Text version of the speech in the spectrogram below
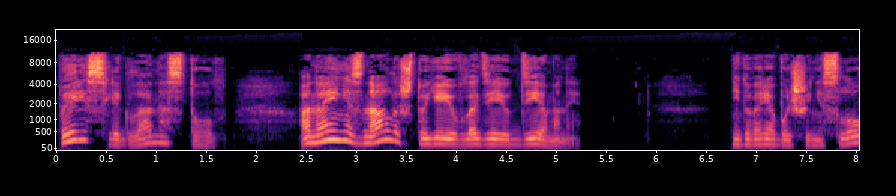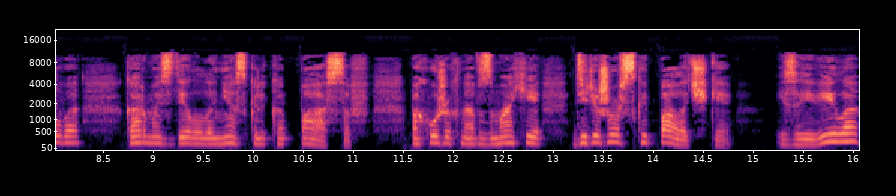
Пэрис легла на стол. Она и не знала, что ею владеют демоны. Не говоря больше ни слова, карма сделала несколько пасов, похожих на взмахи дирижерской палочки, и заявила,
